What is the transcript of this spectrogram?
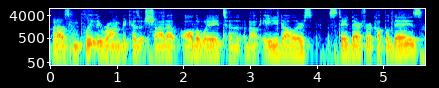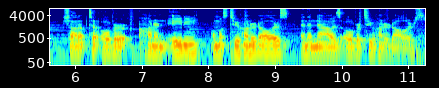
But I was completely wrong because it shot up all the way to about $80 stayed there for a couple days, shot up to over 180, almost $200, and then now is over $200.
